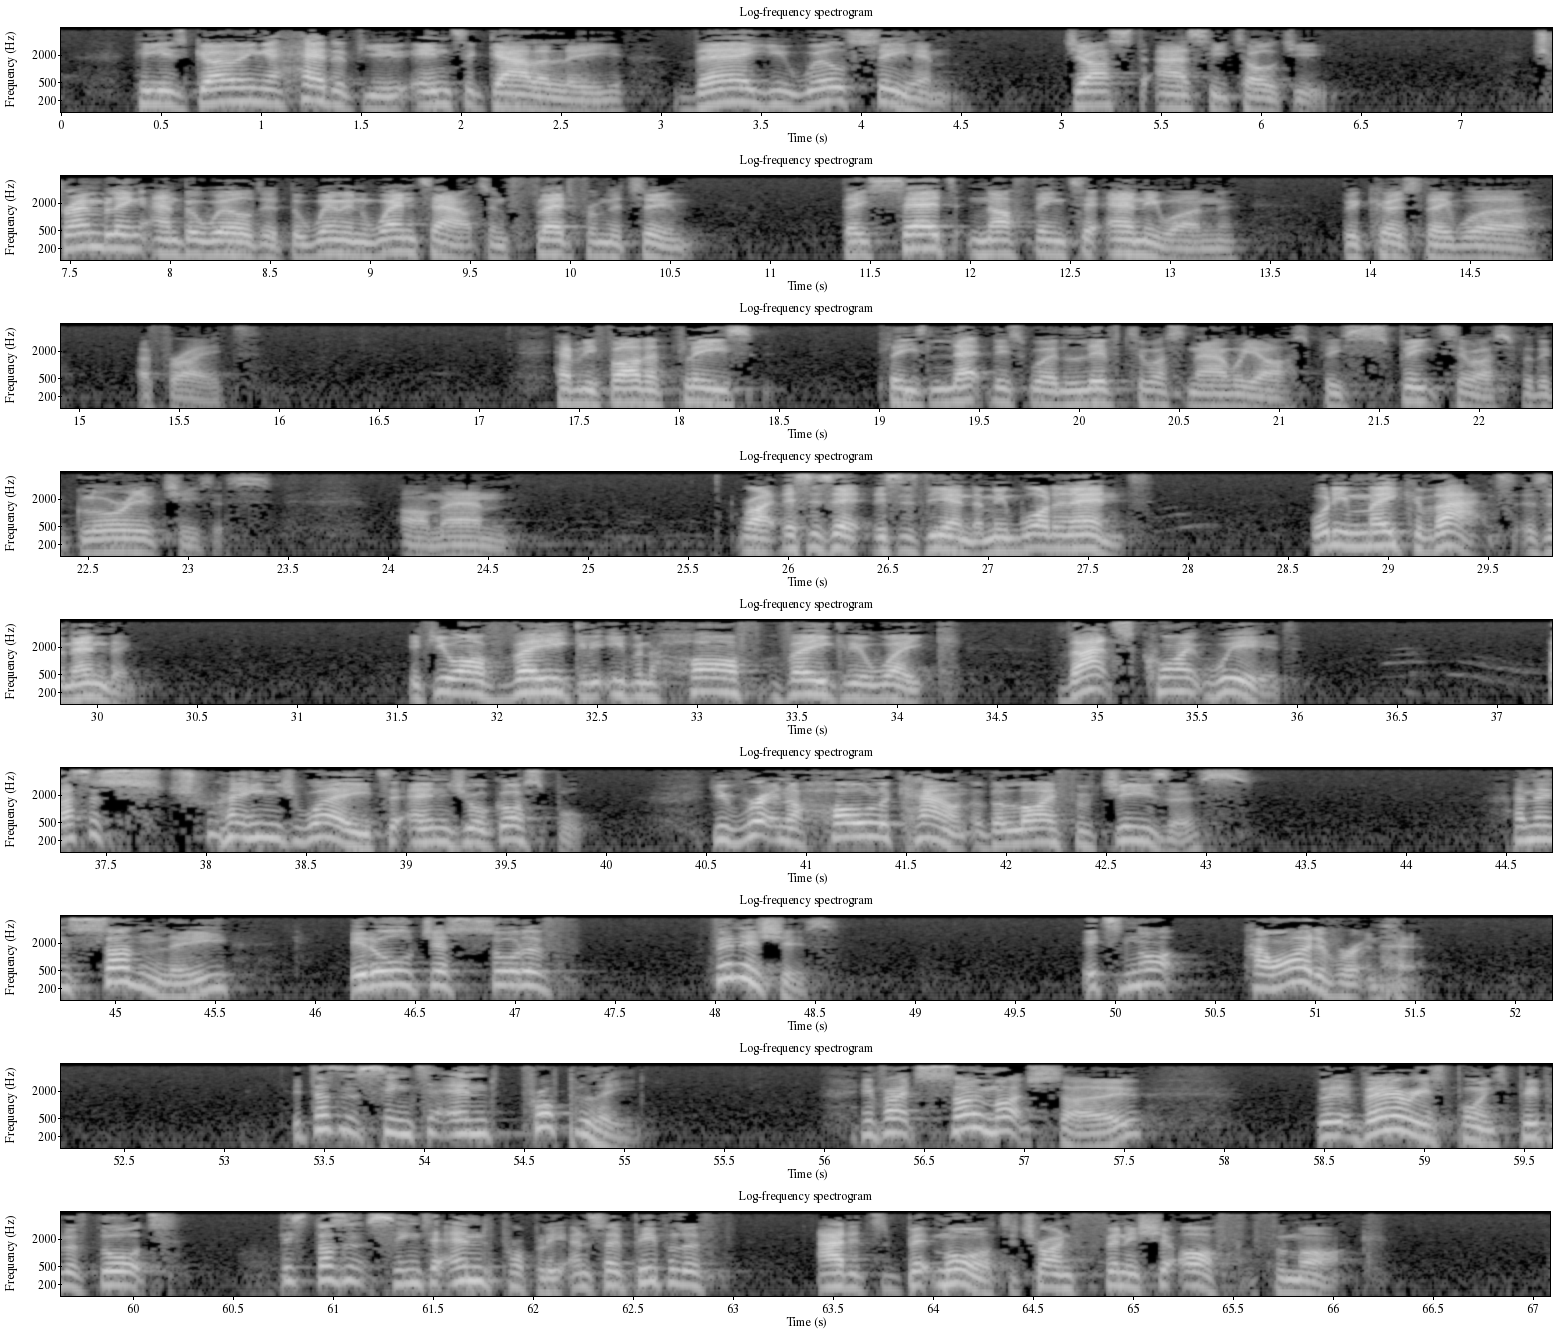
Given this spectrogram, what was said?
he is going ahead of you into Galilee. There you will see him, just as he told you. Trembling and bewildered, the women went out and fled from the tomb. They said nothing to anyone because they were afraid. Heavenly Father, please, please let this word live to us now, we ask. Please speak to us for the glory of Jesus. Amen. Right, this is it. This is the end. I mean, what an end. What do you make of that as an ending? If you are vaguely, even half vaguely awake, that's quite weird. That's a strange way to end your gospel. You've written a whole account of the life of Jesus, and then suddenly it all just sort of finishes. It's not how I'd have written it. It doesn't seem to end properly. In fact, so much so that at various points people have thought this doesn't seem to end properly. And so people have added a bit more to try and finish it off for Mark.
